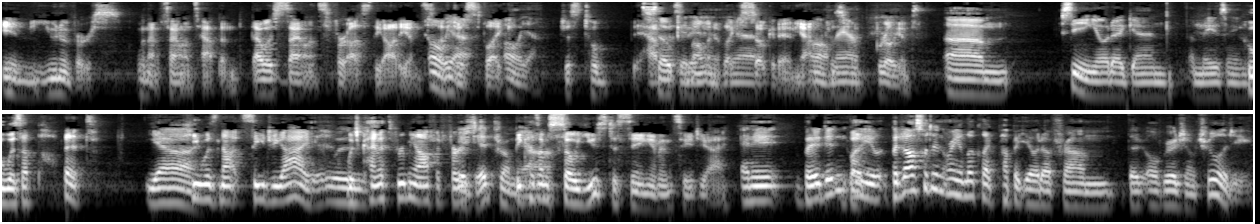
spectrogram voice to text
in universe when that silence happened. That was silence for us, the audience. Oh, yeah. Just like Oh, yeah. just to have Soak this moment in, of like yeah. soak it in. Yeah, Oh, which was man. brilliant. Um, seeing Yoda again, amazing. Who was a puppet? Yeah. he was not CGI, it was, which kind of threw me off at first. it did throw me because I'm so used to seeing him in CGI. and it, but it didn't But- really, but it also didn't really look like Puppet Yoda from the original trilogy.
